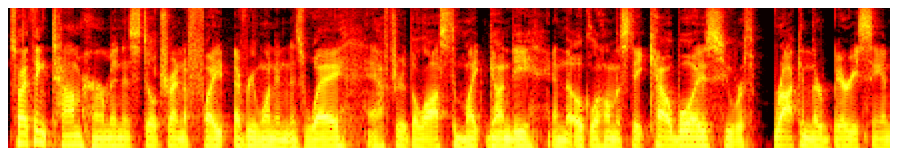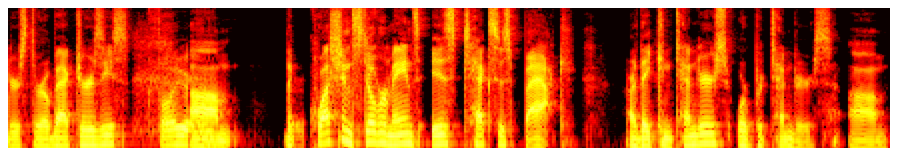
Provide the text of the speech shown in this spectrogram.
So I think Tom Herman is still trying to fight everyone in his way after the loss to Mike Gundy and the Oklahoma State Cowboys, who were th- rocking their Barry Sanders throwback jerseys. Fire. Um, the question still remains: Is Texas back? Are they contenders or pretenders? Um,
